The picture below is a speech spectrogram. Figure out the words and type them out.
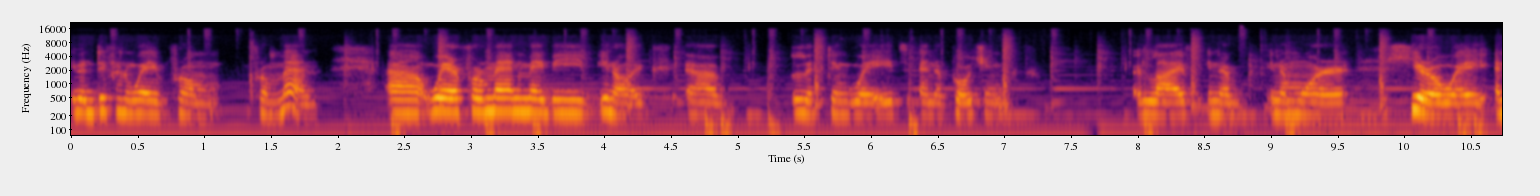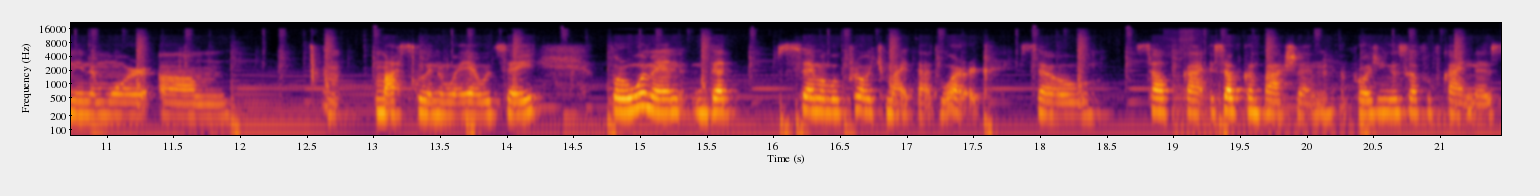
in a different way from from men. Uh, where for men maybe you know like uh, lifting weights and approaching life in a in a more hero way and in a more um, masculine way, I would say. For women, that same of approach might not work. So self self compassion, approaching yourself with kindness,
